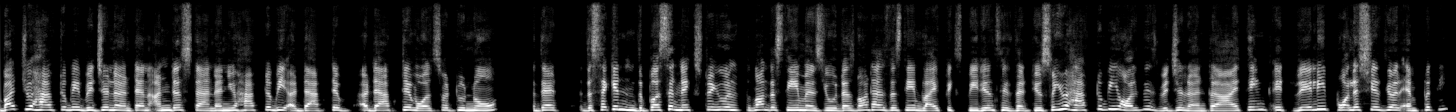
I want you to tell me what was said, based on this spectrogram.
but you have to be vigilant and understand and you have to be adaptive adaptive also to know that the second the person next to you is not the same as you does not has the same life experiences that you. So you have to be always vigilant. I think it really polishes your empathy.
